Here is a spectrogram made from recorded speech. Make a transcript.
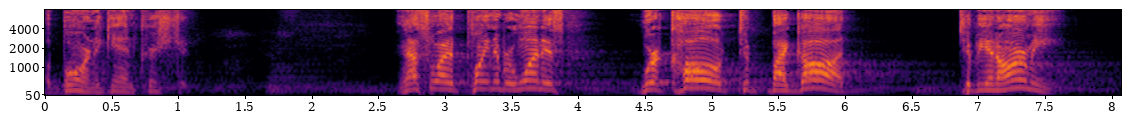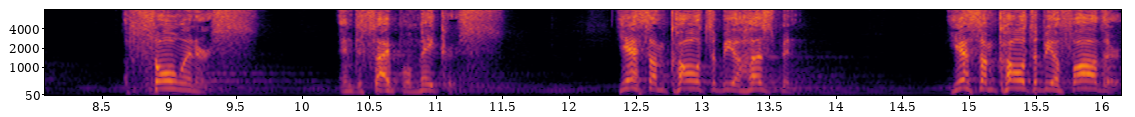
a born again Christian. And that's why point number one is we're called to, by God to be an army of soul winners and disciple makers. Yes, I'm called to be a husband. Yes, I'm called to be a father.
